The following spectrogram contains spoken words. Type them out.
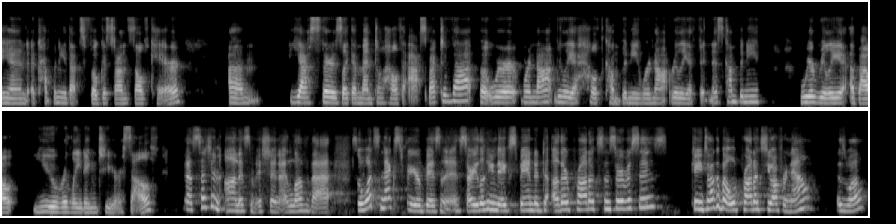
and a company that's focused on self care um, yes there's like a mental health aspect of that but we're we're not really a health company we're not really a fitness company. We're really about you relating to yourself. That's such an honest mission i love that. So what's next for your business? Are you looking to expand into other products and services? Can you talk about what products you offer now as well?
